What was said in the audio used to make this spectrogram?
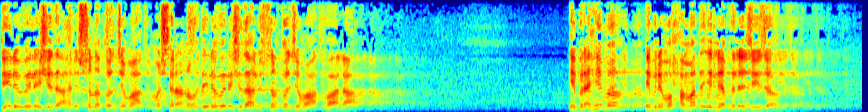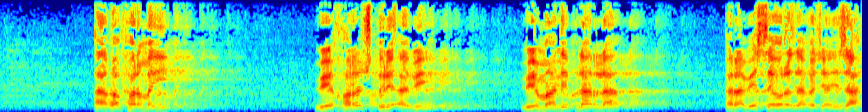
دی له ویل شي د اهل سنت والجماعت مشران او دی له ویل شي د اهل سنت والجماعت والا ابراهيم ابن محمد ابن عبد العزيز هغه فرمای وی خرجت لابي وی ما د پلار لا راوي سه ورځ هغه جایزه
